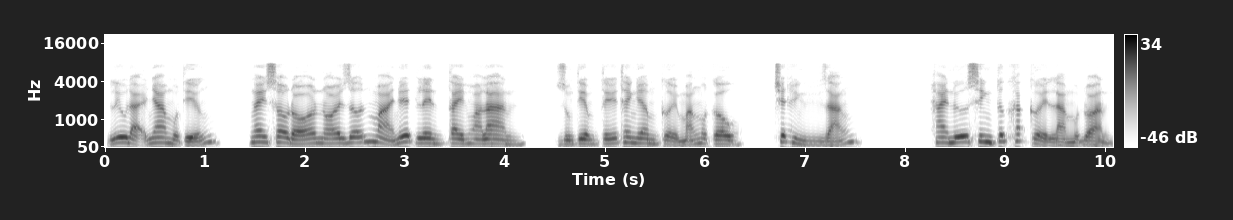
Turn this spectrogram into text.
Lưu Đại nha một tiếng, ngay sau đó nói giỡn mà nết lên tay hoa lan, dùng tiêm tế thanh âm cười mắng một câu, chết hình dáng. Hai nữ sinh tức khắc cười làm một đoàn.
